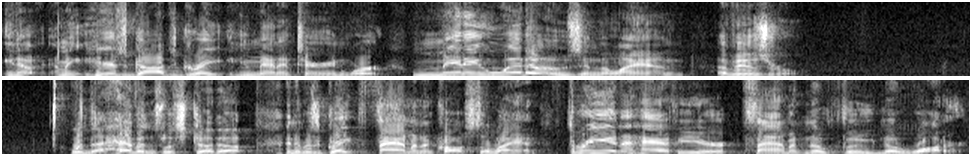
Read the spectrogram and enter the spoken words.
you know, I mean, here's God's great humanitarian work. Many widows in the land of Israel. When the heavens was shut up and there was great famine across the land, three and a half year famine, no food, no water.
